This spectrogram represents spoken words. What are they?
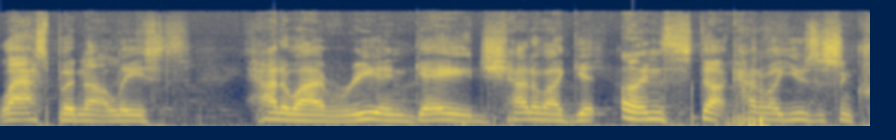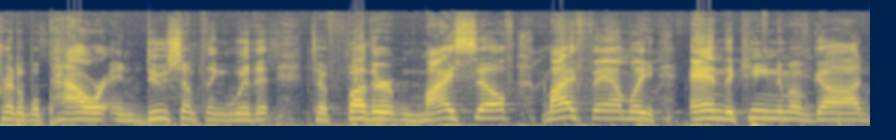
Last but not least, how do I re engage? How do I get unstuck? How do I use this incredible power and do something with it to further myself, my family, and the kingdom of God?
